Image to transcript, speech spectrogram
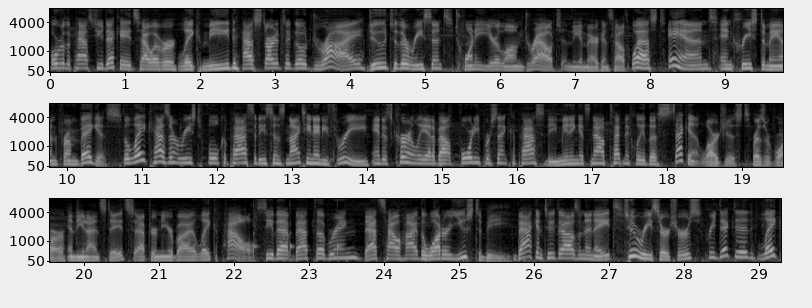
Over the past few decades, however, Lake Mead has started to go dry due to the recent 20 year long drought in the American Southwest and increased increased demand from Vegas. The lake hasn't reached full capacity since 1983 and is currently at about 40% capacity, meaning it's now technically the second largest reservoir in the United States after nearby Lake Powell. See that bathtub ring? That's how high the water used to be. Back in 2008, two researchers predicted Lake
